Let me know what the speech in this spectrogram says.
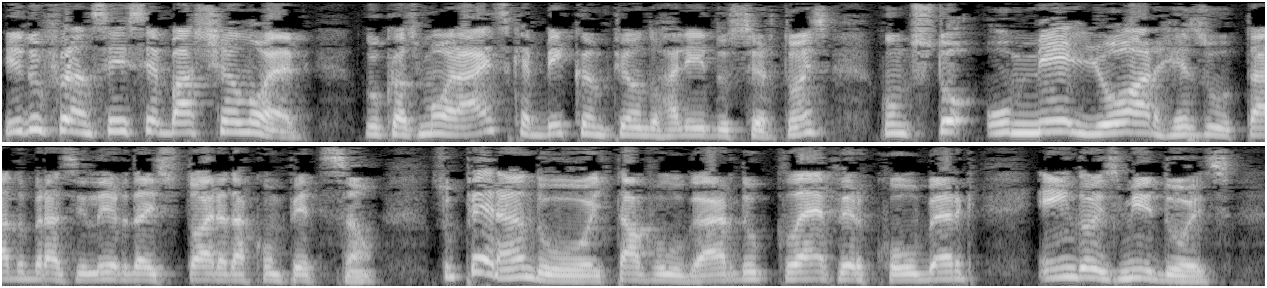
e do francês Sébastien Loeb. Lucas Moraes, que é bicampeão do Rally dos Sertões, conquistou o melhor resultado brasileiro da história da competição, superando o oitavo lugar do Clever Kohlberg em 2002.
